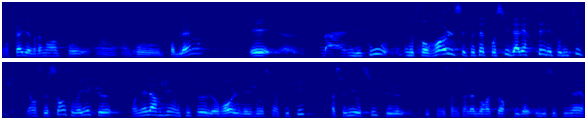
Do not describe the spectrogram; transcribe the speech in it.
Donc là, il y a vraiment un, gros problème. Et euh, bah, du coup, notre rôle, c'est peut-être aussi d'alerter les politiques. Et en ce sens, vous voyez qu'on élargit un petit peu le rôle des géoscientifiques à celui aussi que, puisque nous sommes un laboratoire pluridisciplinaire,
